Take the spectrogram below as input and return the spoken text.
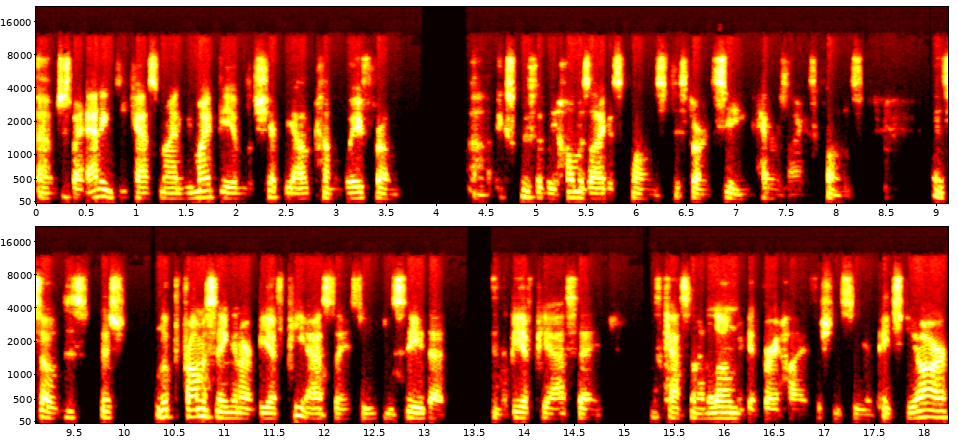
uh, just by adding dcas9, we might be able to shift the outcome away from uh, exclusively homozygous clones to start seeing heterozygous clones. And so this, this looked promising in our BFP assay. So you can see that in the BFP assay, with Cas9 alone, we get very high efficiency of HDR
